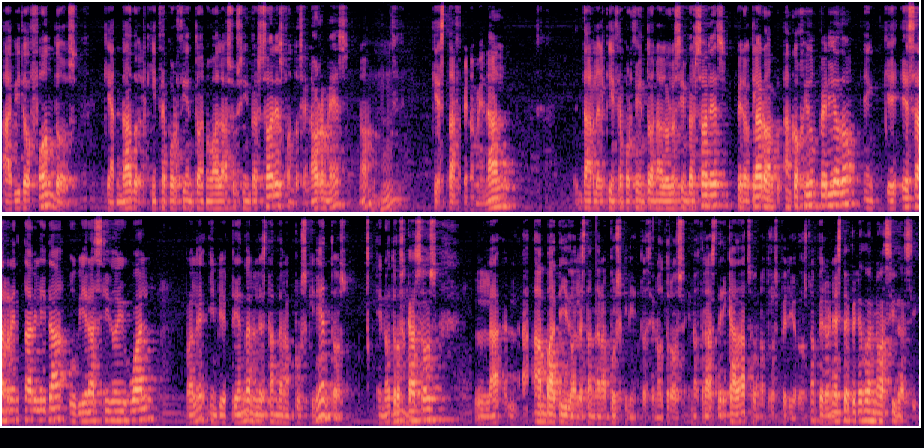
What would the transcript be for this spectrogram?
ha habido fondos que han dado el 15% anual a sus inversores, fondos enormes, ¿no? que está fenomenal darle el 15% anual a los inversores, pero claro, han cogido un periodo en que esa rentabilidad hubiera sido igual, ¿vale? Invirtiendo en el Standard Poor's 500. En otros casos, han batido al Standard Poor's 500 en, otros, en otras décadas o en otros periodos, ¿no? Pero en este periodo no ha sido así.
